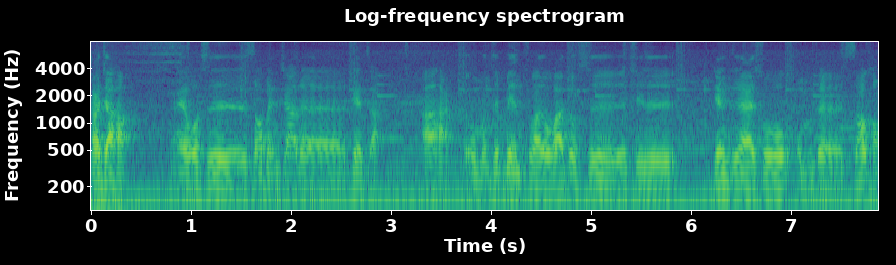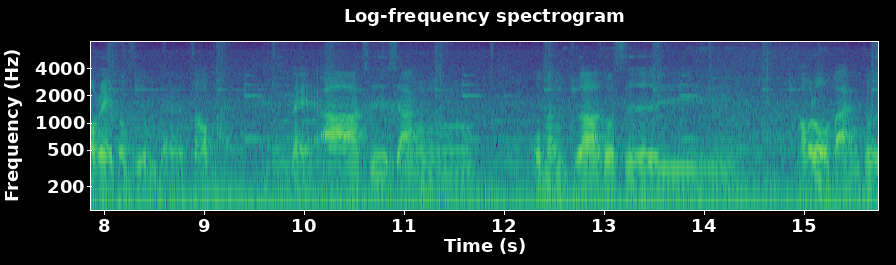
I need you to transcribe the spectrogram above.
大家好，哎，我是烧本家的店长阿海。我们这边主要的话，就是其实严格来说，我们的烧烤类都是我们的招牌。对啊，其实像我们主要都是以烤肉饭，都是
